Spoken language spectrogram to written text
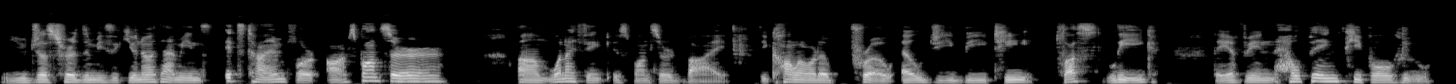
You just heard the music. You know what that means. It's time for our sponsor. Um, what I think is sponsored by the Colorado Pro LGBT Plus League. They have been helping people who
